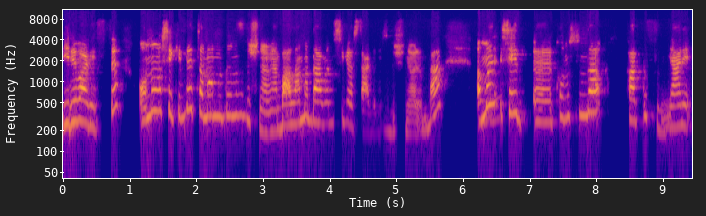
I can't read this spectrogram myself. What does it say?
biri var hissi onu o şekilde tamamladığımızı düşünüyorum. Yani bağlanma davranışı gösterdiğimizi düşünüyorum ben. Ama şey e, konusunda haklısın. Yani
